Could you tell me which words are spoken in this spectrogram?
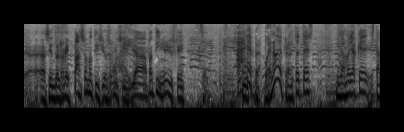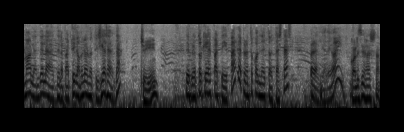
eh, haciendo el repaso noticioso con Silvia Patiño y usted. Sí. Ah, de pro- bueno, de pronto entonces, digamos ya que estamos hablando de la, de la parte, digamos, de las noticias, ¿verdad? Sí. De pronto quieres participar, de pronto con estás para el día de hoy. ¿Cuál es el hashtag?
